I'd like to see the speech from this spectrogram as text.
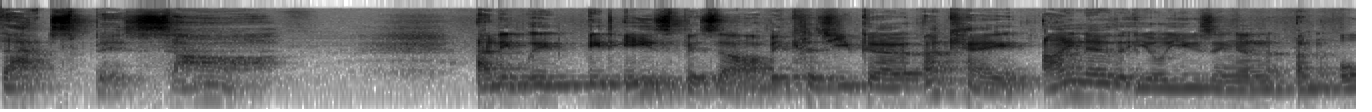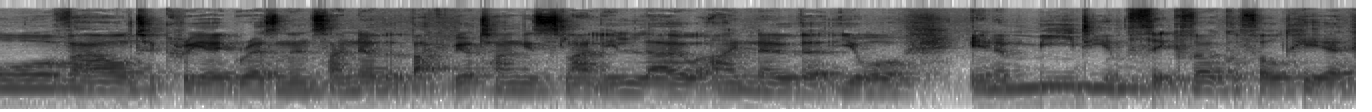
That's bizarre. And it, it, it is bizarre because you go, okay, I know that you're using an, an or vowel to create resonance. I know that the back of your tongue is slightly low. I know that you're in a medium thick vocal fold here,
